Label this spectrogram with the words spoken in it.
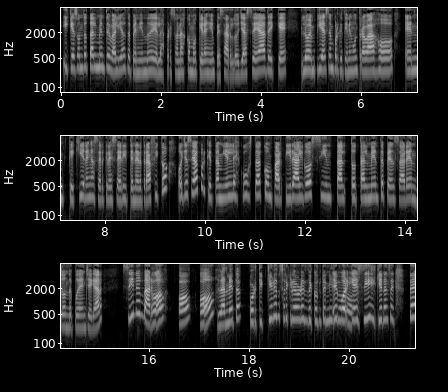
y que son totalmente válidas dependiendo de las personas cómo quieran empezarlo, ya sea de que lo empiecen porque tienen un trabajo en que quieren hacer crecer y tener tráfico, o ya sea porque también les gusta compartir algo sin tal totalmente pensar en dónde pueden llegar. Sin embargo, o, o, la neta, porque quieren ser creadores de contenido. Y porque sí, quieren ser. Pero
